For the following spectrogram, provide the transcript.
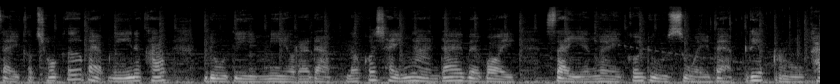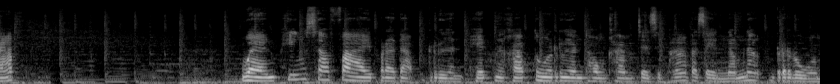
ใส่กับโชคเกอร์แบบนี้นะครับ ดูดีมีระดับแล้วก็ใช้งานได้บ่อยๆ ใส่ยังไงก็ดูสวยแบบเรียบหรูครับ แหวนพิงค์ซาไฟประดับเรือนเพชรนะครับ ตัวเรือนทองคำ75%น้ำหนักรวม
